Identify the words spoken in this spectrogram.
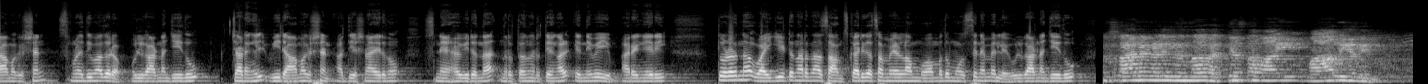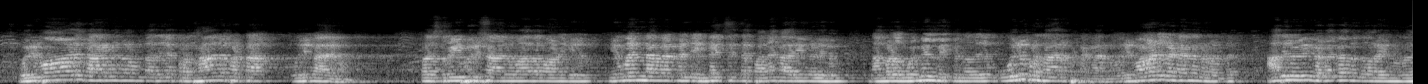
രാമകൃഷ്ണൻ സ്മൃതി മധുരം ഉദ്ഘാടനം ചെയ്തു. ചടങ്ങിൽ വി രാമകൃഷ്ണൻ അധ്യക്ഷനായിരുന്നു. സ്നേഹവിരുന്ന് നൃത്തനൃത്യങ്ങൾ എന്നിവയും അരങ്ങേറി. തുടർന്ന് വൈകിട്ട് നടന്ന സാംസ്കാരിക സമ്മേളനം Muhammad Muhsin M L A ഉദ്ഘാടനം ചെയ്തു. സംസ്ഥാനങ്ങളിൽ നിന്ന് വ്യത്യസ്തമായി മാറിയതിൽ ഒരുപാട് കാരണങ്ങളുണ്ട്. അതിലെ പ്രധാനപ്പെട്ട ഒരു കാരണം ഇപ്പൊ സ്ത്രീ പുരുഷ അനുവാദമാണെങ്കിലും ഹ്യൂമൻ ഡെവലപ്മെന്റ് ഇൻഡെക്സിന്റെ പല കാര്യങ്ങളിലും നമ്മൾ മുന്നിൽ നിൽക്കുന്നതിൽ ഒരു പ്രധാനപ്പെട്ട കാരണം ഒരുപാട് ഘടകങ്ങളുണ്ട്. അതിലൊരു ഘടകം എന്ന് പറയുന്നത്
